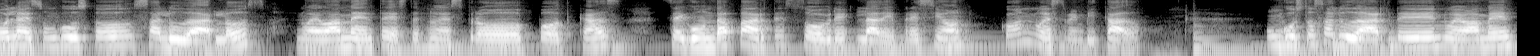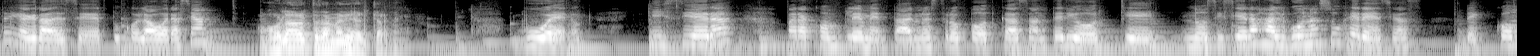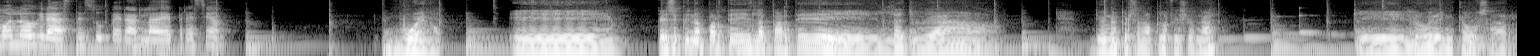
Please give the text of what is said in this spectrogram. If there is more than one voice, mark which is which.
Speaker 1: Hola, es un gusto saludarlos nuevamente. Este es nuestro podcast, segunda parte sobre la depresión con nuestro invitado. Un gusto saludarte nuevamente y agradecer tu colaboración.
Speaker 2: Hola, doctora María del Carmen.
Speaker 1: Bueno, quisiera para complementar nuestro podcast anterior que nos hicieras algunas sugerencias de cómo lograste superar la depresión.
Speaker 2: Bueno, eh, pienso que una parte es la parte de la ayuda de una persona profesional que logra encauzar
